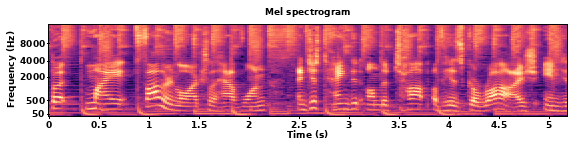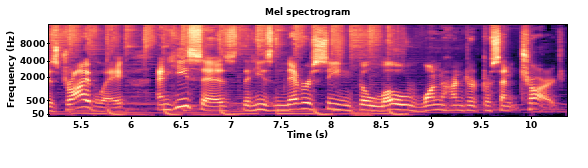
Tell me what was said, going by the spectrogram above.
But my father-in-law actually have one and just hanged it on the top of his garage in his driveway, and he says that he's never seen below 100% charge.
